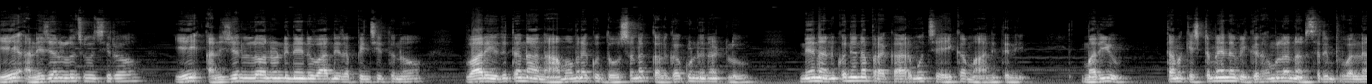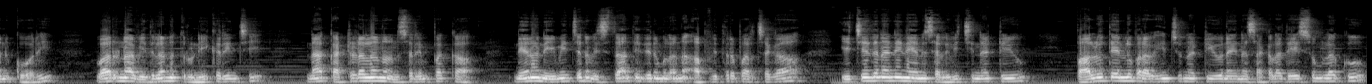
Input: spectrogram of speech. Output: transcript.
ఏ అనిజనులు చూచిరో ఏ అనిజనులో నుండి నేను వారిని రప్పించితునో వారి ఎదుట నా నామమునకు దోషణ కలుగకుండానట్లు నేను అనుకునిన ప్రకారము చేయక మానితిని. మరియు తమకిష్టమైన విగ్రహములను అనుసరింపవలనని కోరి వారు నా విధులను తృణీకరించి నా కట్టడలను అనుసరింపక నేను నియమించిన విశ్రాంతి దినములను అపవిత్రపరచగా ఇచ్చేదనని నేను సెలవిచ్చినట్టు పాలుతేన్లు ప్రవహించున్నట్టునైన సకల దేశములకు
